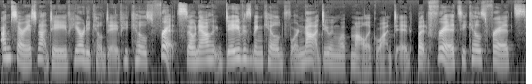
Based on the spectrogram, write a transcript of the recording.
I'm sorry, it's not Dave. He already killed Dave. He kills Fritz. So now Dave has been killed for not doing what Moloch wanted. But Fritz, he kills Fritz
